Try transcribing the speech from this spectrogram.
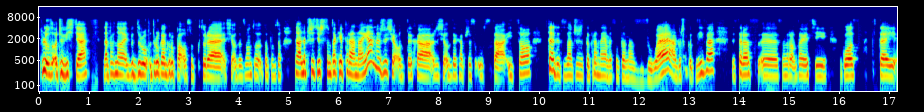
Plus, oczywiście, na pewno jakby dru, druga grupa osób, które się odezwą, to, to powiedzą, no ale przecież są takie pranajamy, że się oddycha, że się oddycha przez usta i co? Wtedy to znaczy, że te pranayamy są dla nas złe albo szkodliwe. Więc teraz y, Sandra oddaję Ci głos. tej,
